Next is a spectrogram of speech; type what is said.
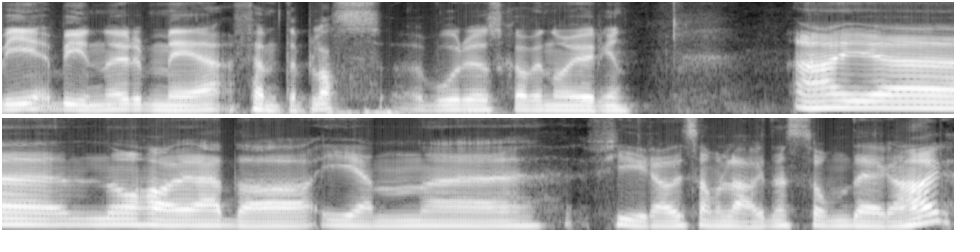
Vi begynner med femteplass. Hvor skal vi nå, Jørgen? Nei, eh, nå har jeg da igjen eh, fire av de samme lagene som dere har.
